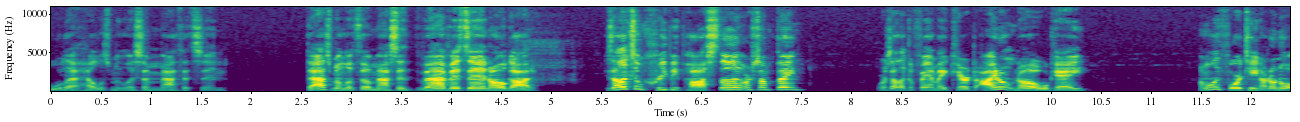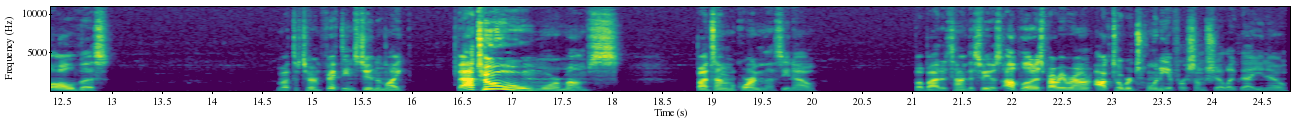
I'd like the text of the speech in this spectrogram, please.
Who the hell is Melissa Matheson? That's Melissa Matheson. Matheson, oh, God. Is that like some creepy pasta or something? Or is that like a fan-made character? I don't know, okay? I'm only 14. I don't know all of this. I'm about to turn 15 soon in like about two more months by the time I'm recording this, you know. But by the time this video is uploaded, it's probably around October 20th or some shit like that, you know.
